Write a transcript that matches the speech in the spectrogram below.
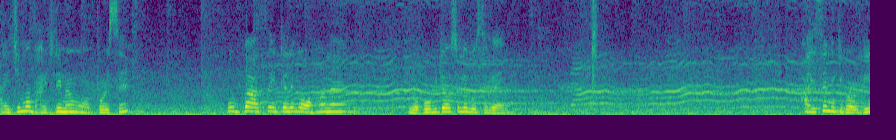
আজি মোৰ ভাইটিলৈ ইমান মনত পৰিছে। ক'ত বা আছে এতিয়ালৈকে অহা নাই। লগৰকেইটাৰ ওচৰলৈ গৈছিলে। আহিছে নেকি বাৰু সি?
